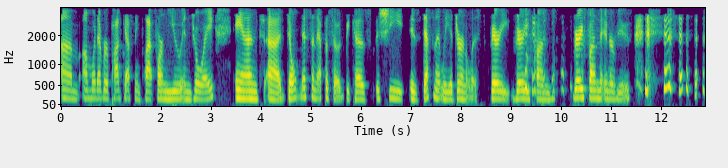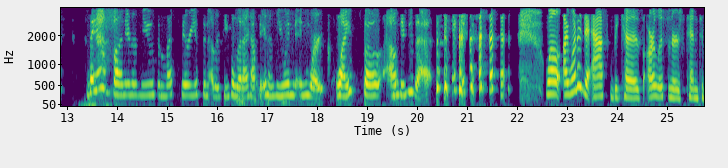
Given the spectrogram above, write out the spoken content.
um, on whatever podcasting platform you enjoy, and uh, don't miss an episode because she is definitely a journalist. Very very fun, very fun interviews. They are fun interviews and less serious than other people that I have to interview in, in work life. So I'll give you that. Well, I wanted to ask because our listeners tend to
